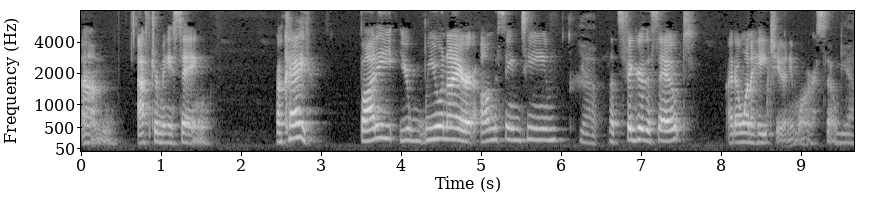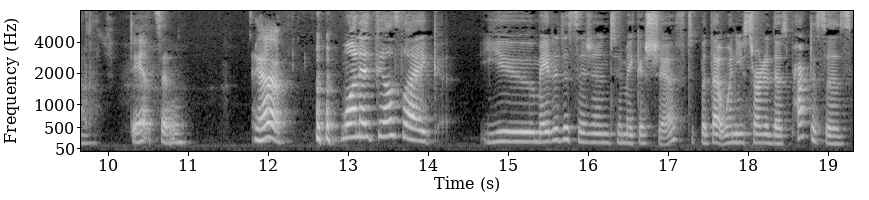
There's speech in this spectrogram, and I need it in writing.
Um, after me saying, okay, body, you, you and I are on the same team. Yeah. Let's figure this out. I don't want to hate you anymore. So yeah, dance and yeah. One, it feels like you made a decision to make a shift, but that when you started those practices,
